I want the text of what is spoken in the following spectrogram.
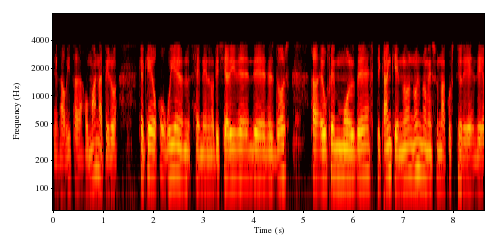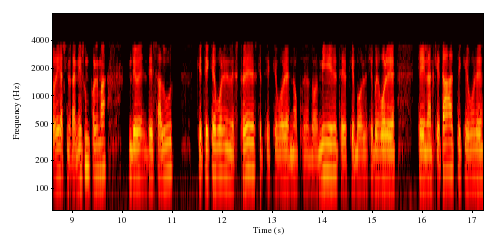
de la vida humana, però crec que avui en, en el noticiari de, de, dels dos uh, heu fet molt bé explicant que no, no és només una qüestió d'orella, sinó també és un problema de, de salut que té que veure l'estrès, que té que veure no poder dormir, té que veure en l'ansietat, té que veure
